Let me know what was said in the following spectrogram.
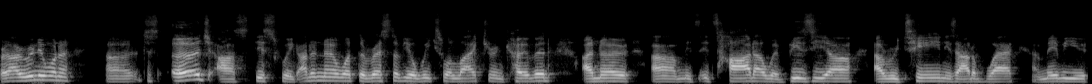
But I really want to uh, just urge us this week. I don't know what the rest of your weeks were like during COVID. I know um, it's, it's harder, we're busier, our routine is out of whack. And maybe you,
